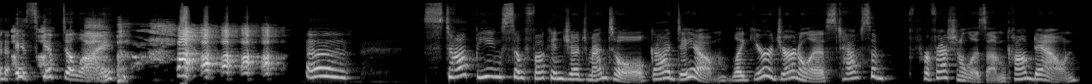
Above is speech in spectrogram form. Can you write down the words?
I skipped a line. Uh, stop being so fucking judgmental. God damn. Like, you're a journalist. Have some professionalism. Calm down.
